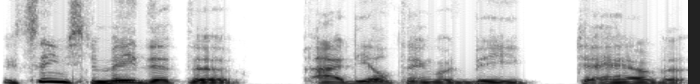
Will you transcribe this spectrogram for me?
It seems to me that the ideal thing would be to have a,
